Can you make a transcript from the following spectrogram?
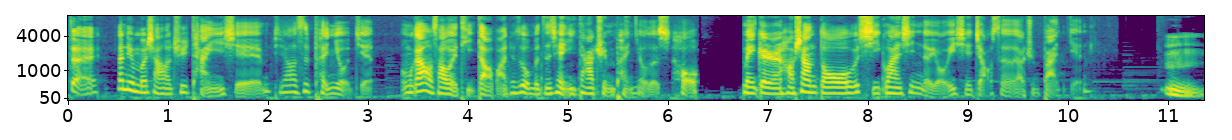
对，那你有没有想要去谈一些比较是朋友间？我们刚刚有稍微提到吧，就是我们之前一大群朋友的时候，每个人好像都习惯性的有一些角色要去扮演。嗯，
